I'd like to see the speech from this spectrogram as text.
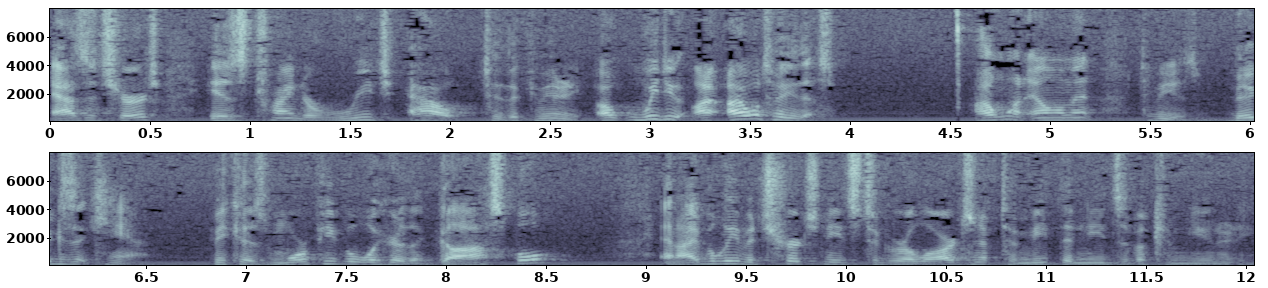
as a church is trying to reach out to the community. Uh, we do. I, I will tell you this. I want Element to be as big as it can because more people will hear the gospel, and I believe a church needs to grow large enough to meet the needs of a community.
